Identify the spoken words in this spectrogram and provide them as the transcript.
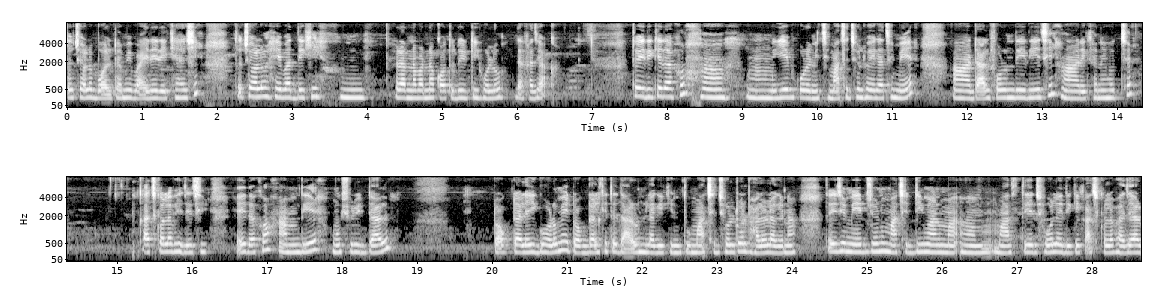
তো চলো বলটা আমি বাইরে রেখে আসি। তো চলো এবার দেখি রান্নাবান্না কত দূর কী হলো, দেখা যাক। তো এইদিকে দেখো ইয়ে করে নিচ্ছি, মাছের ঝোল হয়ে গেছে মেয়ের। আর ডাল ফোড়ন দিয়ে দিয়েছি। আর এখানে হচ্ছে কাঁচকলা ভেজেছি। এই দেখো, আম দিয়ে, মুসুরির ডাল। টক ডাল, এই গরমে টক ডাল খেতে দারুণ লাগে কিন্তু মাছের ঝোল টোল ভালো লাগে না। তো এই যে মেয়ের জন্য মাছের ডিম আর মাছ দিয়ে ঝোল, এদিকে কাঁচকলা ভাজা আর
